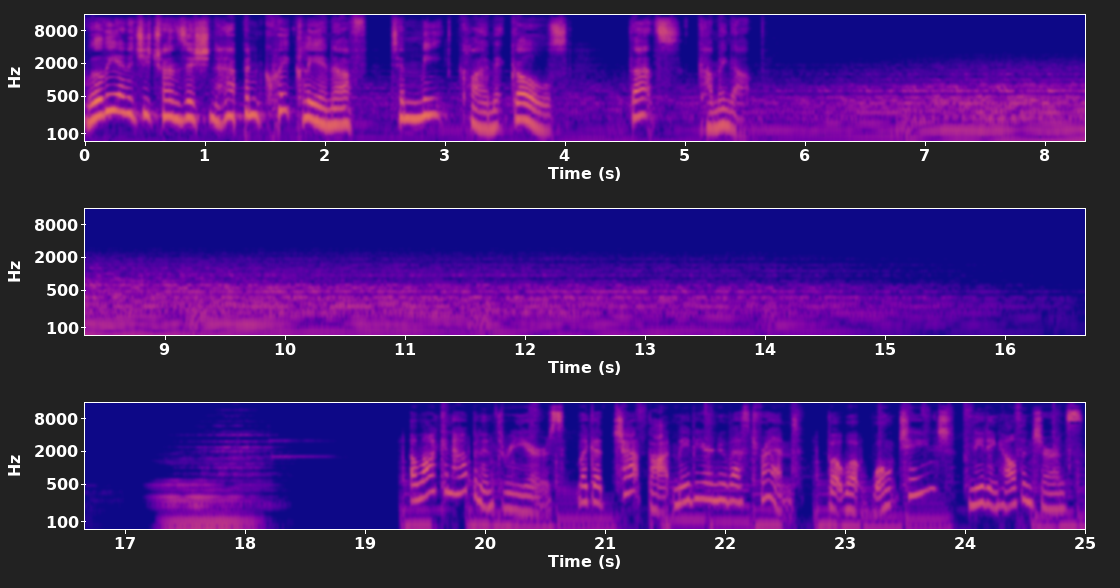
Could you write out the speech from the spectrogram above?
Will the energy transition happen quickly enough to meet climate goals. That's coming up. A lot can happen in three years, like a chatbot may be your new best friend. But what won't change? Needing health insurance.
